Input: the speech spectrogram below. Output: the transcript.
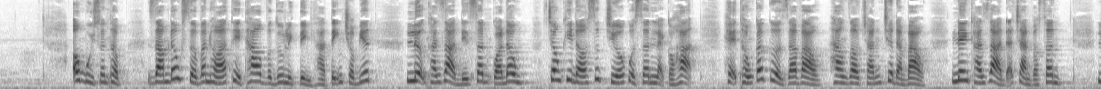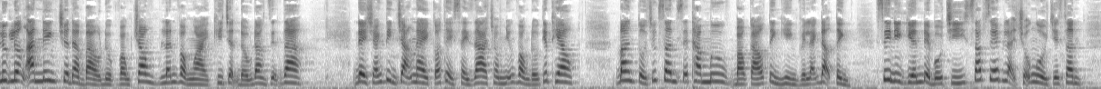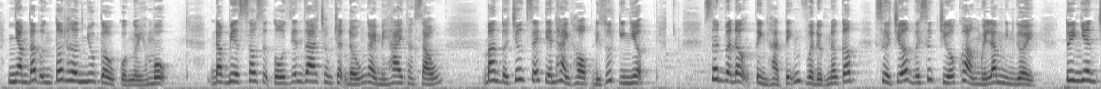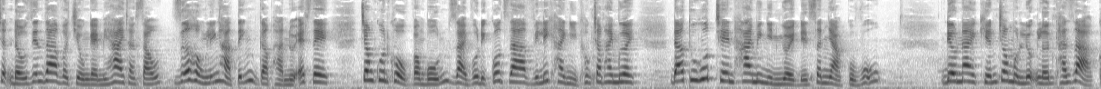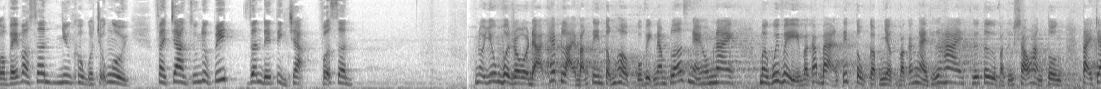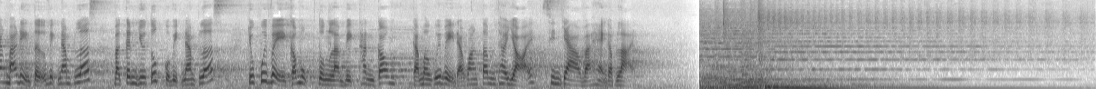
Ông Bùi Xuân Thập, Giám đốc Sở Văn hóa Thể thao và Du lịch tỉnh Hà Tĩnh cho biết, lượng khán giả đến sân quá đông, trong khi đó sức chứa của sân lại có hạn, hệ thống các cửa ra vào, hàng rào chắn chưa đảm bảo, nên khán giả đã tràn vào sân. Lực lượng an ninh chưa đảm bảo được vòng trong lẫn vòng ngoài khi trận đấu đang diễn ra. Để tránh tình trạng này có thể xảy ra trong những vòng đấu tiếp theo, Ban tổ chức sân sẽ tham mưu báo cáo tình hình với lãnh đạo tỉnh, xin ý kiến để bố trí sắp xếp lại chỗ ngồi trên sân nhằm đáp ứng tốt hơn nhu cầu của người hâm mộ. Đặc biệt sau sự cố diễn ra trong trận đấu ngày 12 tháng 6, ban tổ chức sẽ tiến hành họp để rút kinh nghiệm. Sân vận động tỉnh Hà Tĩnh vừa được nâng cấp, sửa chữa với sức chứa khoảng 15.000 người. Tuy nhiên, trận đấu diễn ra vào chiều ngày 12 tháng 6 giữa Hồng Lĩnh Hà Tĩnh gặp Hà Nội FC trong khuôn khổ vòng 4 giải vô địch quốc gia V-League 2020 đã thu hút trên 20.000 người đến sân nhà cổ vũ. Điều này khiến cho một lượng lớn khán giả có vé vào sân nhưng không có chỗ ngồi, phải tràn xuống đường pit dẫn đến tình trạng vỡ sân. Nội dung vừa rồi đã khép lại bản tin tổng hợp của Việt Nam Plus ngày hôm nay. Mời quý vị và các bạn tiếp tục cập nhật vào các ngày thứ hai, thứ tư và thứ sáu hàng tuần tại trang báo điện tử Việt Nam Plus và kênh YouTube của Việt Nam Plus. Chúc quý vị có một tuần làm việc thành công. Cảm ơn quý vị đã quan tâm theo dõi. Xin chào và hẹn gặp lại.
